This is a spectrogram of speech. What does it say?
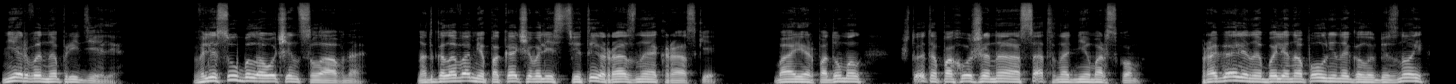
нервы на пределе. В лесу было очень славно. Над головами покачивались цветы разной окраски. Барьер подумал, что это похоже на осад на дне морском. Прогалины были наполнены голубизной,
